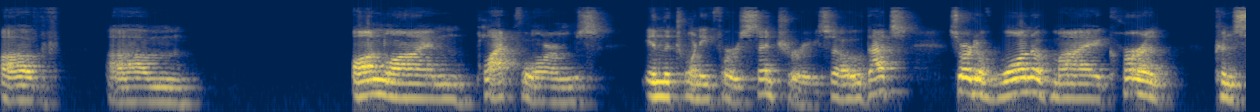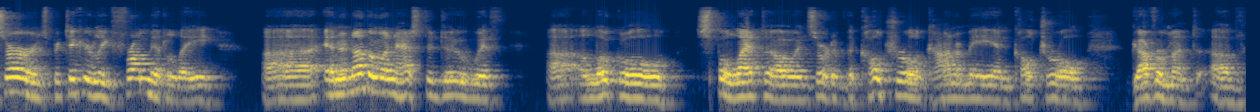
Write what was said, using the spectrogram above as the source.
of um, online platforms in the 21st century. So that's sort of one of my current concerns, particularly from Italy. Uh, and another one has to do with uh, a local Spoleto and sort of the cultural economy and cultural government of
